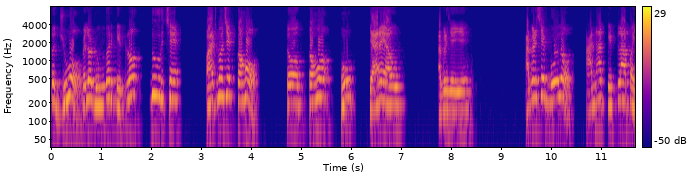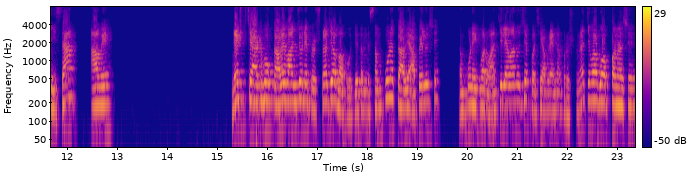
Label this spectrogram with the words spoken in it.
તો જુઓ, પેલો ડુંગર કેટલો દૂર છે? પાંચમો છે કહો. તો કહો, હું ક્યારે આવું? આગળ જઈએ. આગળ છે બોલો, આના કેટલા પૈસા આવે? નેક્સ્ટ છે આઠમો કાવ્ય વાંચો અને પ્રશ્ન જવાબ આપો. જે તમને સંપૂર્ણ કાવ્ય આપેલું છે, સંપૂર્ણ એકવાર વાંચી લેવાનું છે, પછી આપણે એના પ્રશ્નના જવાબો આપવાના છે.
